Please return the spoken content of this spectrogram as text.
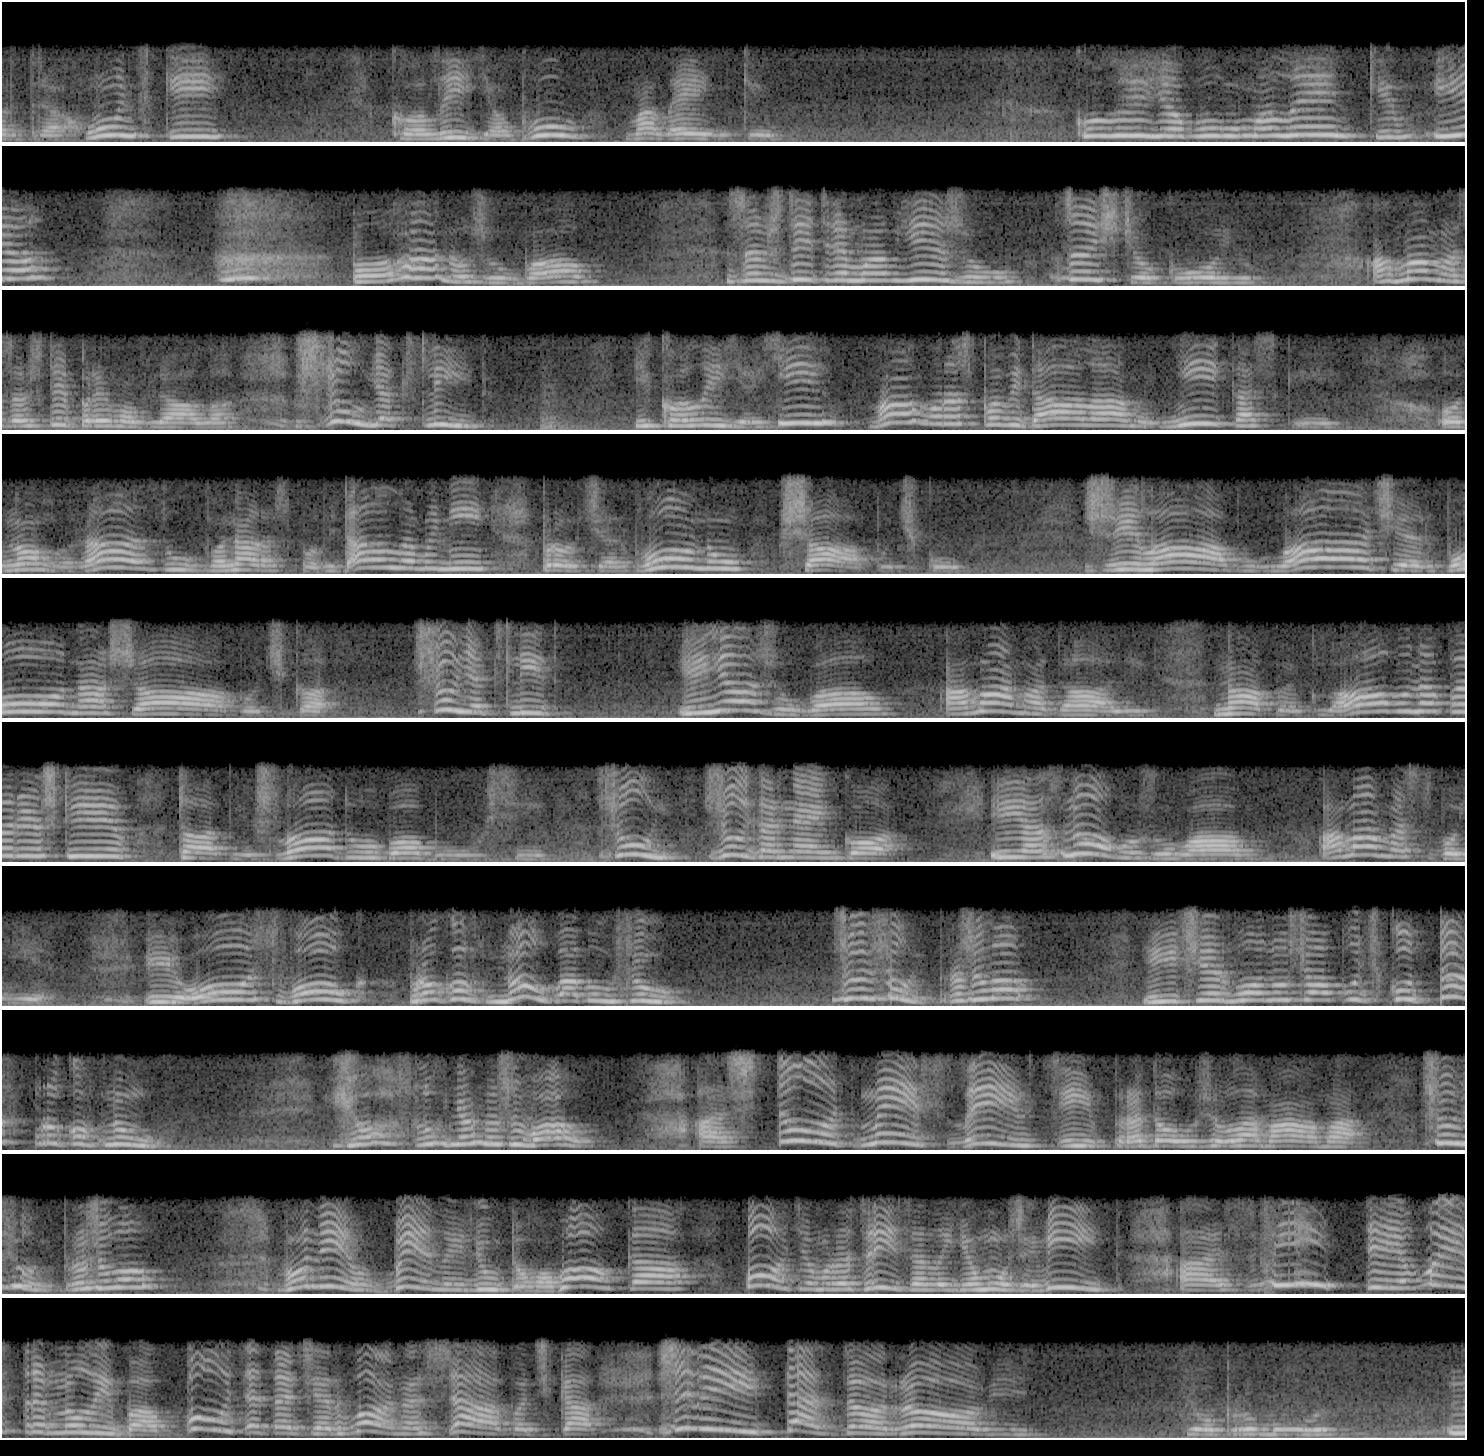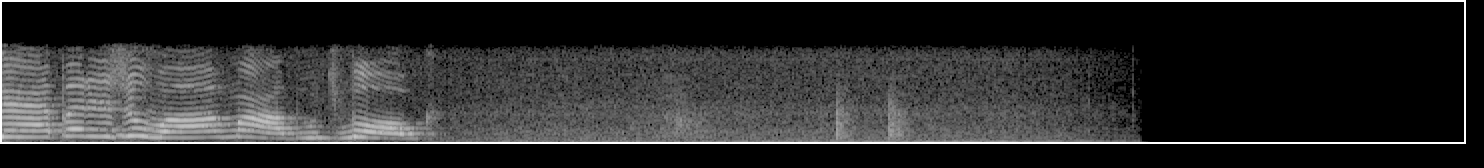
Віктор Драгунський, коли я був маленьким. Коли я був маленьким, я погано жував, завжди тримав їжу за щокою, а мама завжди примовляла жув як слід. І коли я їв, мама розповідала мені казки. Одного разу вона розповідала мені про червону шапочку. Жила була червона шапочка. Жув як слід. І я жував, а мама далі. Напекла вона пиріжків та пішла до бабусі. Жуй, жуй гарненько. І я знову жував, а мама своє. І ось вовк проковтнув бабусю. Жуй, жуй, проживав. І червону шапочку теж проковтнув. Я слухняно жував. Аж тут мисливці, продовжувала мама. Жуй-жуй, проживав. Вони вбили лютого вовка, потім розрізали йому живіт, а звідти вистрибнули бабуся та червона шапочка, живі та здорові. Я промовив. Не переживав, мабуть.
